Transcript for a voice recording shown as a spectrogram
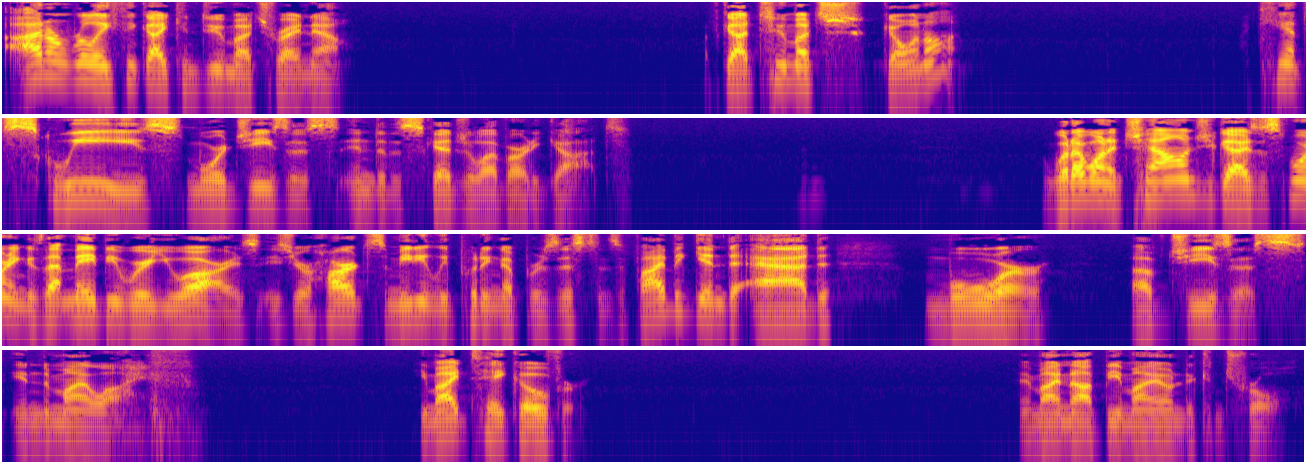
I don't really think I can do much right now. I've got too much going on I can't squeeze more Jesus into the schedule I've already got. What I want to challenge you guys this morning is that may be where you are, is, is your heart's immediately putting up resistance. If I begin to add more of Jesus into my life, he might take over. It might not be my own to control.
